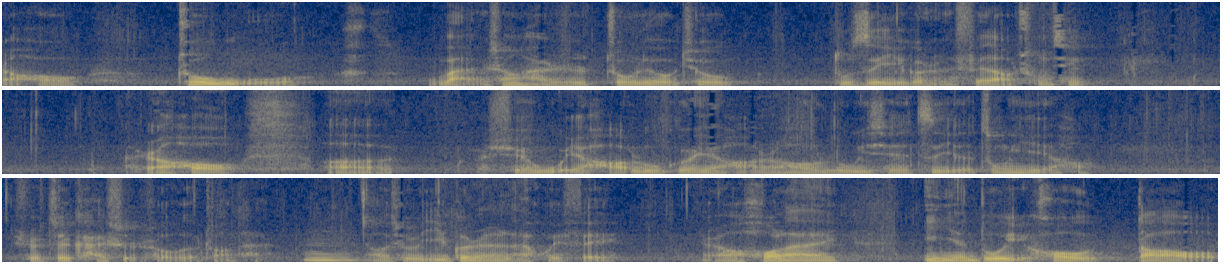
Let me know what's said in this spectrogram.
然后周五晚上还是周六就独自一个人飞到重庆，然后呃学舞也好，录歌也好，然后录一些自己的综艺也好，是最开始的时候的状态。嗯然后就一个人来回飞，然后后来一年多以后到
